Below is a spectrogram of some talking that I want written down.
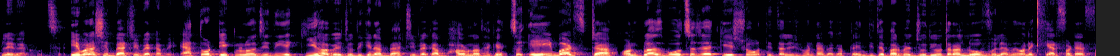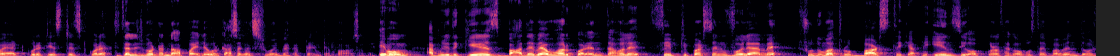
প্লেব্যাক হচ্ছে। এবার আসি ব্যাটারি ব্যাকআপে এত টেকনোলজি দিয়ে কি হবে যদি কিনা ব্যাটারি ব্যাকআপ ভালো না থাকে? সো এই বার্ডসটা OnePlus বলছে যে কেস সহ তেতাল্লিশ ঘণ্টা ব্যাকআপ টাইম দিতে পারবে, যদিও তারা লো ভলিউমে অনেক ক্যারফা ট্যারফা অ্যাড করে টেস্ট টেস্ট করে। তেতাল্লিশ ঘণ্টা না পাইলে ওর কাছাকাছি সময় ব্যাকআপ টাইমটা পাওয়া যাবে। এবং আপনি যদি কেস বাদে ব্যবহার করেন, তাহলে ফিফটি পার্সেন্ট ভলিউমে শুধুমাত্র বার্ডস থেকে আপনি এনসি অফ করা থাকা অবস্থায় পাবেন দশ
